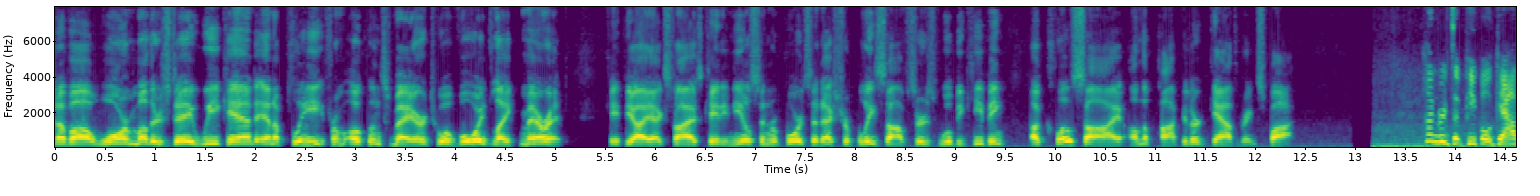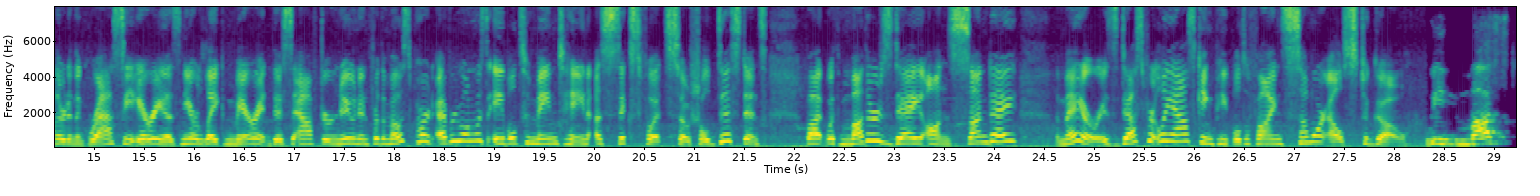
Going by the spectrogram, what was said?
ahead of a warm Mother's Day weekend and a plea from Oakland's mayor to avoid Lake Merritt. KPIX 5's Katie Nielsen reports that extra police officers will be keeping a close eye on the popular gathering spot. Hundreds of people gathered in the grassy areas near Lake Merritt this afternoon, and for the most part, everyone was able to maintain a six foot social distance. But with Mother's Day on Sunday, the mayor is desperately asking people to find somewhere else to go. We must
